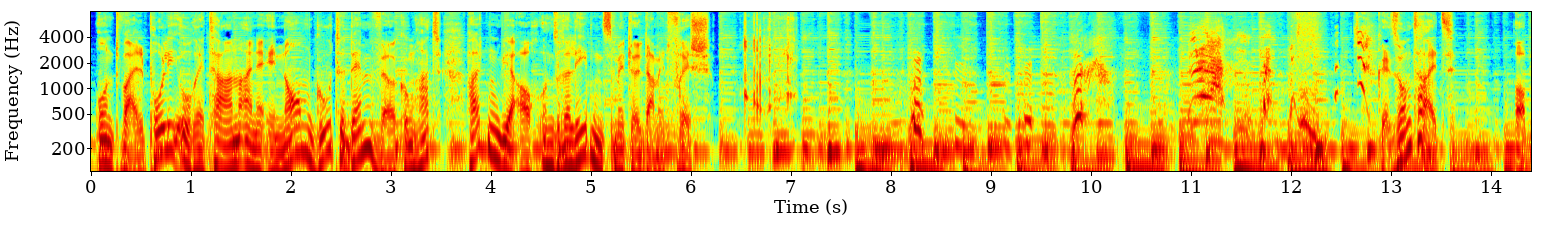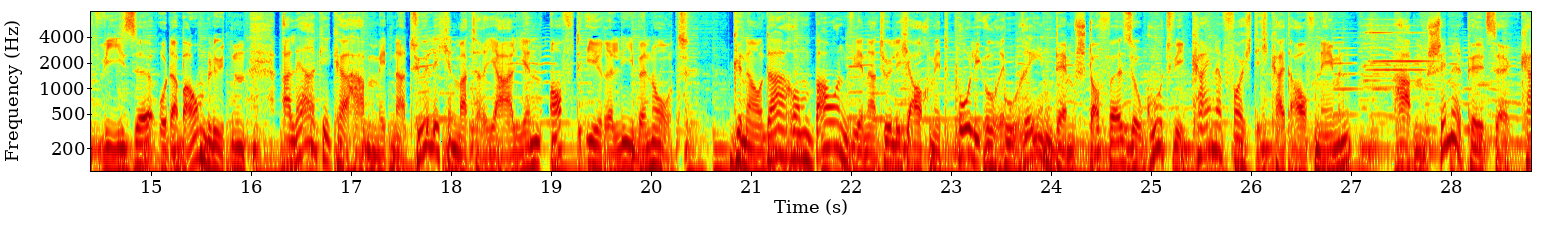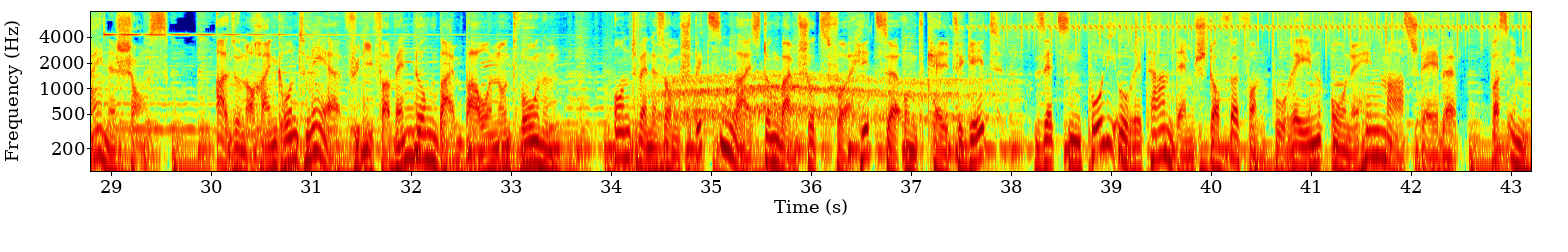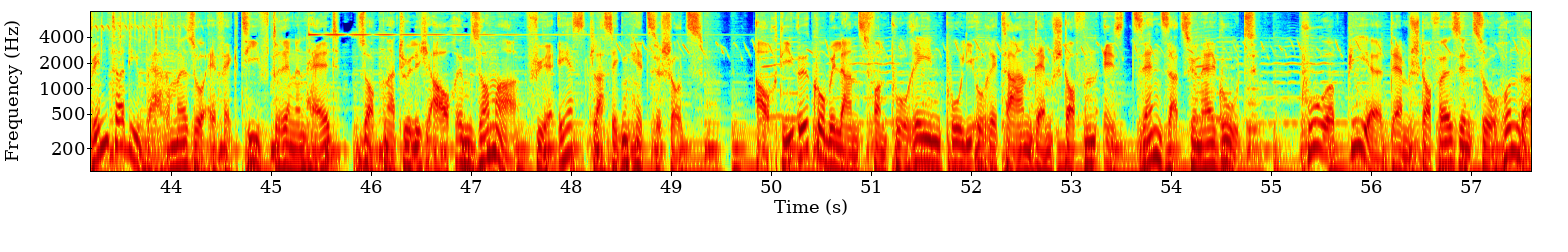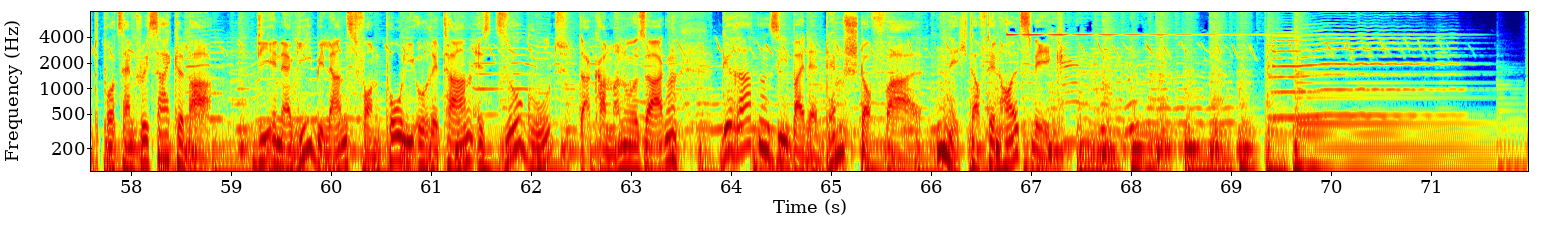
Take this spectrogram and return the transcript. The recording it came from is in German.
Und weil Polyurethan eine enorm gute Dämmwirkung hat, halten wir auch unsere Lebensmittel damit frisch. Gesundheit. Ob Wiese oder Baumblüten, Allergiker haben mit natürlichen Materialien oft ihre liebe Not. Genau darum bauen wir natürlich auch mit Polyuren-Dämmstoffe so gut wie keine Feuchtigkeit aufnehmen, haben Schimmelpilze keine Chance. Also noch ein Grund mehr für die Verwendung beim Bauen und Wohnen. Und wenn es um Spitzenleistung beim Schutz vor Hitze und Kälte geht, setzen Polyurethan-Dämmstoffe von Puren ohnehin Maßstäbe. Was im Winter die Wärme so effektiv drinnen hält, sorgt natürlich auch im Sommer für erstklassigen Hitzeschutz. Auch die Ökobilanz von Puren Polyurethan-Dämmstoffen ist sensationell gut. Pur Peer Dämmstoffe sind zu 100% recycelbar. Die Energiebilanz von Polyurethan ist so gut, da kann man nur sagen, geraten Sie bei der Dämmstoffwahl nicht auf den Holzweg.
